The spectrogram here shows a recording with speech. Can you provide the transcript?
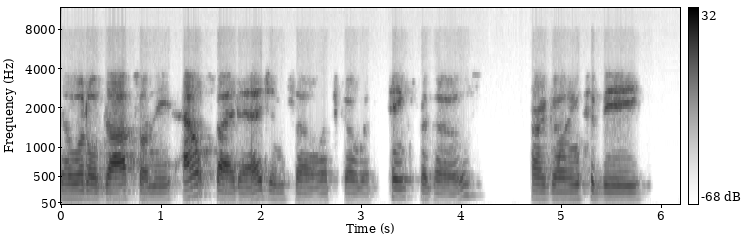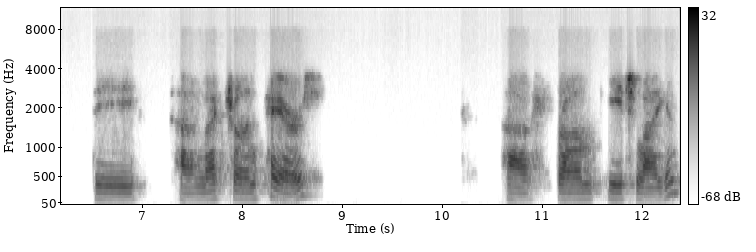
the little dots on the outside edge, and so let's go with pink for those, are going to be the uh, electron pairs uh, from each ligand.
